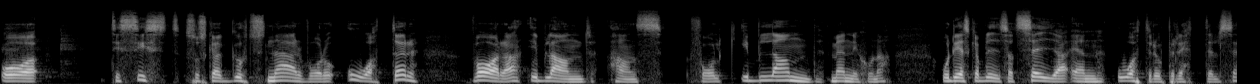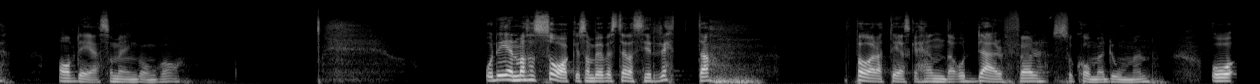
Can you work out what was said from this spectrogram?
och till sist så ska Guds närvaro åter vara ibland hans folk, ibland människorna. Och det ska bli så att säga en återupprättelse av det som en gång var. Och det är en massa saker som behöver ställas till rätta för att det ska hända och därför så kommer domen. Och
